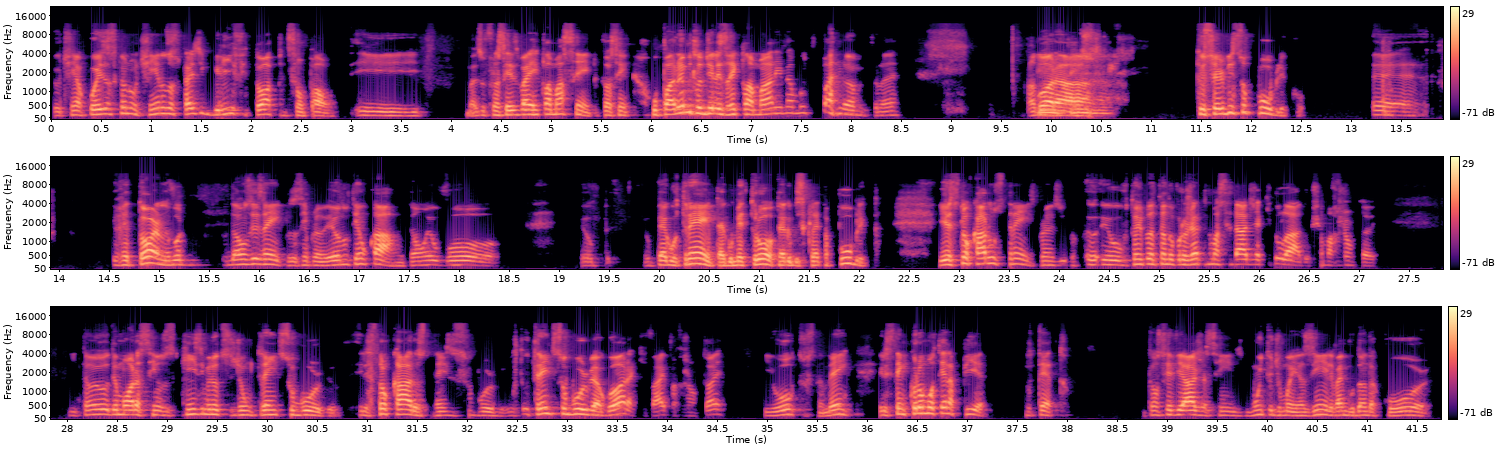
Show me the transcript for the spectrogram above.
Eu tinha coisas que eu não tinha nos hospitais de grife top de São Paulo. E mas o francês vai reclamar sempre. Então assim, o parâmetro de eles reclamarem não é muito parâmetro, né? Agora, que o serviço público é, retorno, eu vou dar uns exemplos. Assim, eu não tenho carro, então eu vou. Eu, eu pego o trem, pego o metrô, pego bicicleta pública. E eles trocaram os trens. Eu estou implantando um projeto numa cidade aqui do lado, que chama Argenteuil. Então eu demoro assim uns 15 minutos de um trem de subúrbio. Eles trocaram os trens de subúrbio. O, trem de subúrbio agora, que vai para Argenteuil, e outros também, eles têm cromoterapia no teto. Então você viaja assim muito de manhãzinha, ele vai mudando a cor.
